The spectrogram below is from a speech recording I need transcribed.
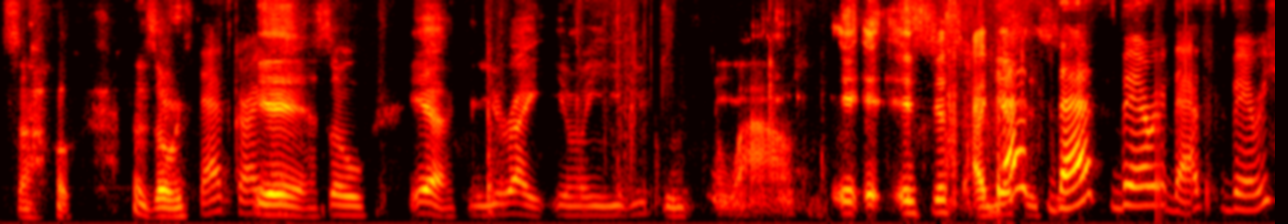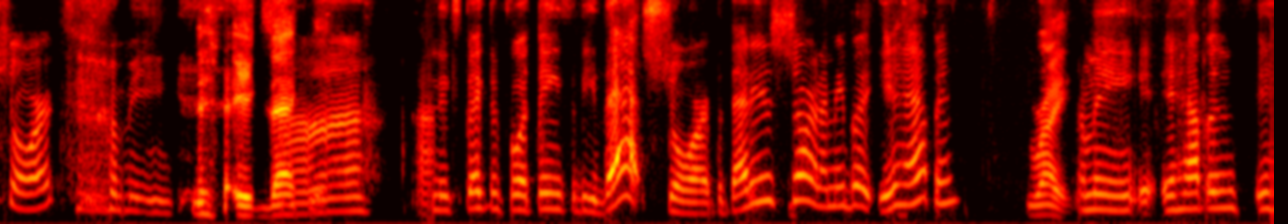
So so that's great. yeah, so yeah, you're right. You know, you, you can. Wow. It, it, it's just I guess That's that's very that's very short. I mean, exactly. Uh, I'm expecting for things to be that short, but that is short. I mean, but it happened. Right. I mean, it, it happens. It,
